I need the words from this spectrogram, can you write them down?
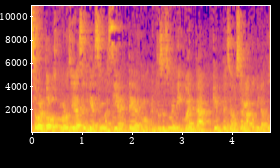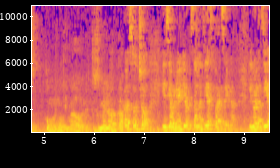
sobre todo los primeros días el día se me hacía eterno. Entonces me di cuenta que empecé a usar la comida pues como motivador. Entonces me levantaba a las 8 y decía, bueno, ya quiero que sean las 10 para cenar. Y luego a las 10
